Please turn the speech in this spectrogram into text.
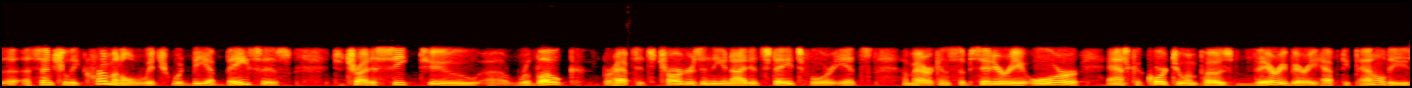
uh, essentially criminal, which would be a basis to try to seek to uh, revoke perhaps its charters in the United States for its American subsidiary, or ask a court to impose very, very hefty penalties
